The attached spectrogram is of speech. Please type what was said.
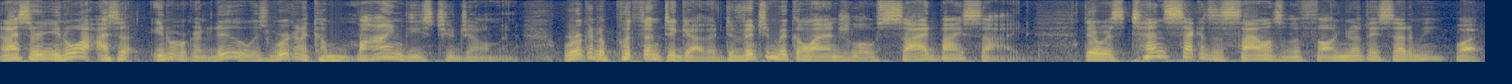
And I said, you know what? I said, you know what we're going to do is we're going to combine these two gentlemen. We're going to put them together, Da Vinci Michelangelo, side by side. There was 10 seconds of silence on the phone. You know what they said to me? What?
